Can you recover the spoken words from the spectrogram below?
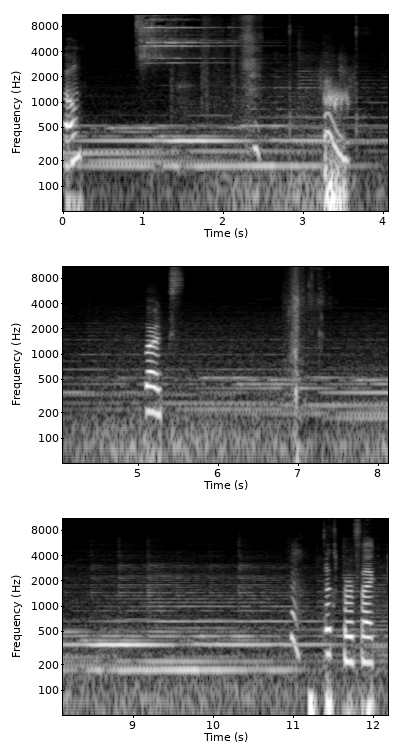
go. Works. Looks perfect.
